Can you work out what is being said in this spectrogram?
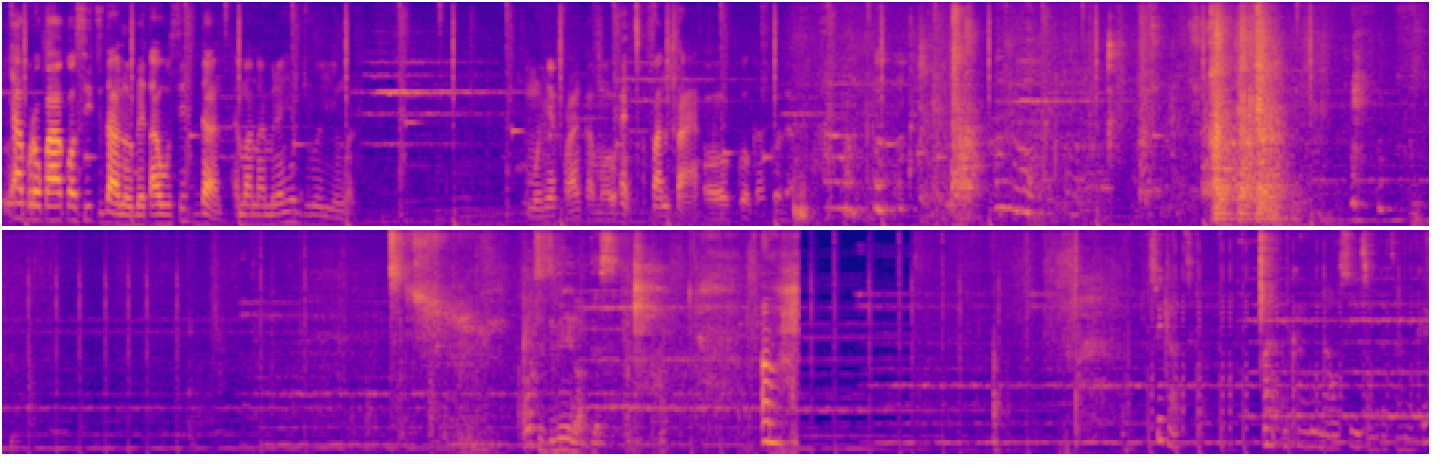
Ihe abụrụkwa akọ sit down o, but I will sit down. Ema na mere ihe jụrụ oyi nwere. Monye Franca ma eh, Fanta or Coca-Cola. What is the meaning of this? Um. Sweetheart, uh, you can go now. I'll see you some other time, okay?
